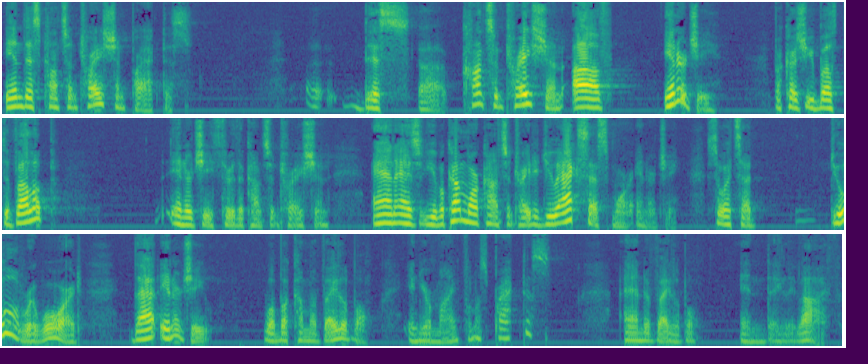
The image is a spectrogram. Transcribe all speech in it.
in this concentration practice, this uh, concentration of energy, because you both develop energy through the concentration, and as you become more concentrated, you access more energy. So it's a dual reward. That energy will become available in your mindfulness practice and available in daily life.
